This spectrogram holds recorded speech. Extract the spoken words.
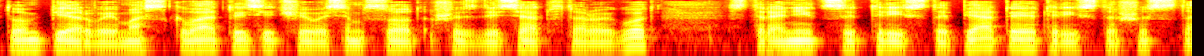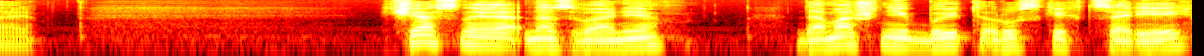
Том 1. Москва, 1862 год, страницы 305-306. Частное название «Домашний быт русских царей»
